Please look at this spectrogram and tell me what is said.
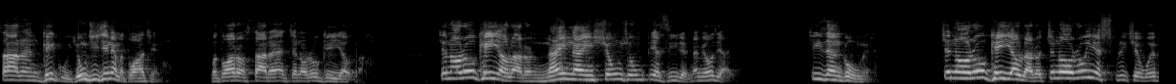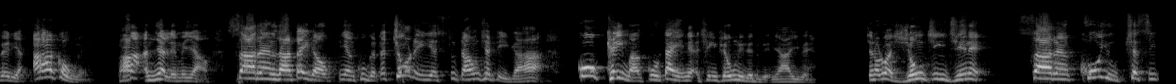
စာရန်ဂိတ်ကိုယုံကြည်ခြင်းနဲ့မသွားခြင်းမသွားတော့စာရန်ကျွန်တော်တို့ဂိတ်ရောက်လာကျွန်တော်တို့ဂိတ်ရောက်လာတော့နိုင်နိုင်ရှုံးရှုံးပျက်စီးတယ်နှမျောစရာကြီးကြီးစံကုန်တယ်ကျွန်တော်တို့ခိတ်ရောက်လာတော့ကျွန်တော်တို့ရဲ့ spiritual welfare တွေကအားကုန်တယ်ဘာအမျက်လည်းမရအောင်စာရန်လာတိုက်တော့ပြန်ခုကတချို့တွေရဲ့ဆူတောင်းချက်တွေကကိုယ်ခိတ်မှာကိုတိုက်ရင်လည်းအချိန်ဖြုံးနေတဲ့သူတွေအများကြီးပဲ ကျွန်တော်တို့ကယုံကြည်ခြင်းနဲ့စာရန်ခိုးယူဖျက်ဆီး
